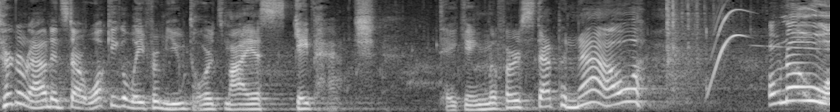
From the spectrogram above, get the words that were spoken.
turn around, and start walking away from you towards my escape hatch. Taking the first step now. Oh no!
